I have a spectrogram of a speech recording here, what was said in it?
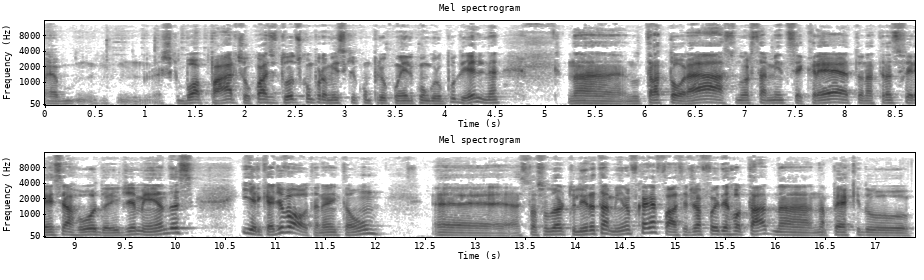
é, acho que boa parte, ou quase todos os compromissos que cumpriu com ele, com o grupo dele, né? Na, no tratoraço, no orçamento secreto, na transferência a rodo ali de emendas, e ele quer de volta. Né? Então, é, a situação do Arthur Lira também não ficaria fácil. Ele já foi derrotado na, na PEC do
